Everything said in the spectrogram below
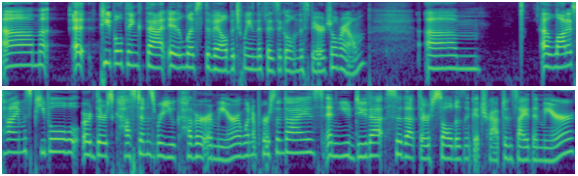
Um, uh, people think that it lifts the veil between the physical and the spiritual realm. Um, a lot of times people or there's customs where you cover a mirror when a person dies and you do that so that their soul doesn't get trapped inside the mirror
